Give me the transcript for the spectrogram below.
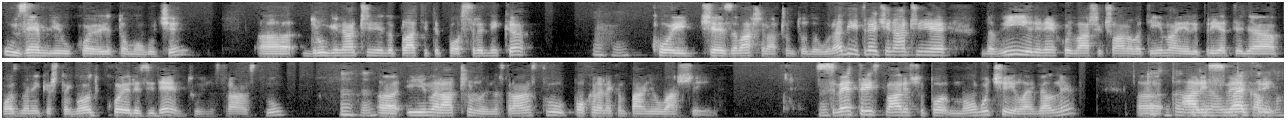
u zemlji u kojoj je to moguće. A, drugi način je da platite posrednika Mhm. Koji će za vaš račun to da uradi. I treći način je da vi ili neko od vaših članova tima ili prijatelja, poznanika, šta god, ko je rezident u inostranstvu Mhm. a, i ima račun u inostranstvu, pokrene kampanju u vaše ime. Sve tri stvari su po, moguće i legalne, a, To sam tako ali sve tri, legalno.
